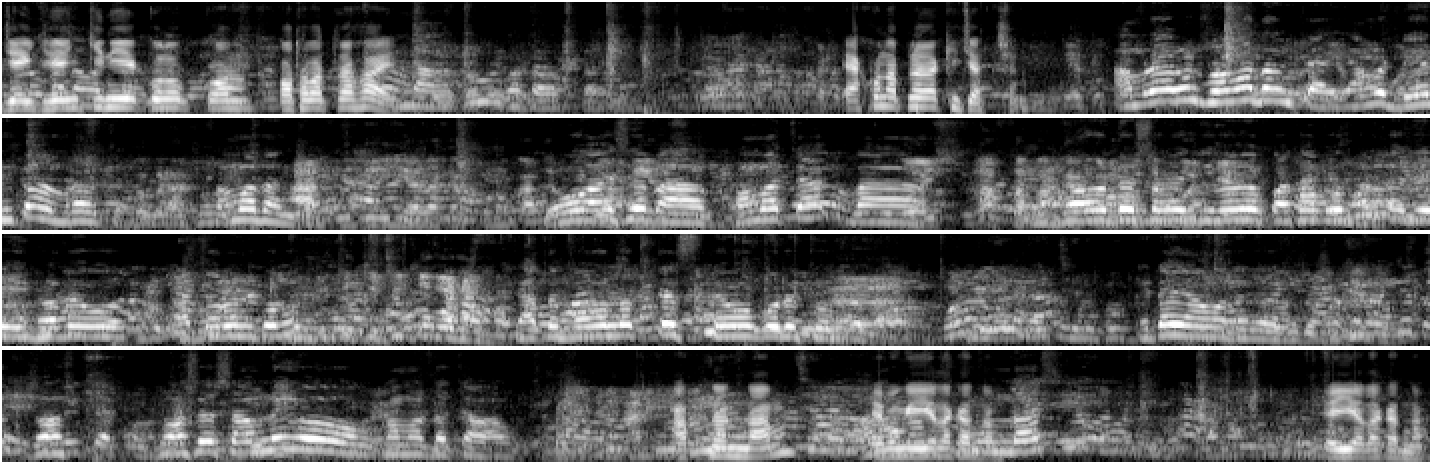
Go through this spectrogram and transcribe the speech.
যে এই ড্রেনকে নিয়ে কোনো কথাবার্তা হয়? এখন আপনারা কি চাচ্ছেন? আমরা এখন সমাধান চাই আমরা ড্রেন তো আমরাও চাই সমাধান চাই। যদি এই এলাকার কোনো কাজ ও আসে বা ক্ষমা চাক বা বড়দের সঙ্গে যেভাবে কথা বলতে লাগে এইভাবে ও আচরণ করুক যাতে বড় লোককে স্নেহ করে চলতে পারে। এটাই আমাদের দশ দশের সামনেই ও ক্ষমাটা চাওয়া উচিত। আপনার নাম এবং এই এলাকার নাম? দাস, এই এলাকার নাম?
